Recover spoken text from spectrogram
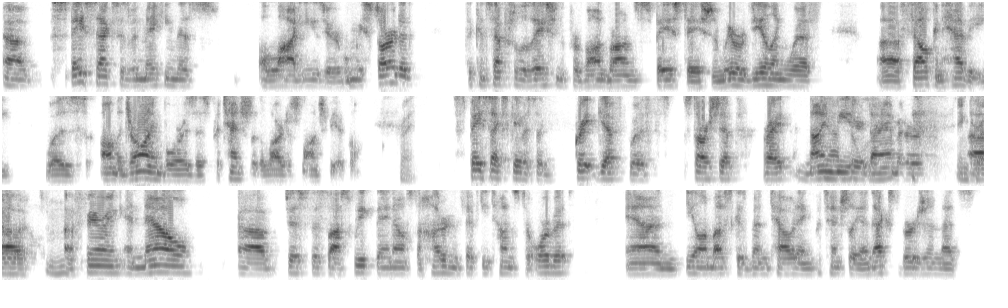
uh, SpaceX has been making this a lot easier. When we started the conceptualization for Von Braun's space station, we were dealing with uh, Falcon Heavy, was on the drawing boards as potentially the largest launch vehicle. Right. SpaceX gave us a great gift with Starship, right? Nine yeah, meter diameter Incredible. Uh, mm-hmm. uh, fairing, and now uh, just this last week they announced 150 tons to orbit, and Elon Musk has been touting potentially a next version that's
